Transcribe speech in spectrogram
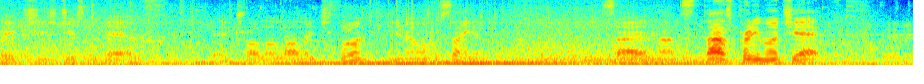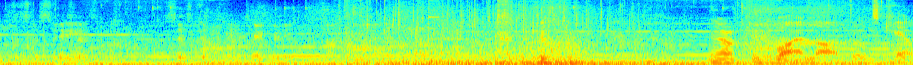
Which is just a bit of a bit of trollololage fun, you know what I'm saying? So that's that's pretty much it. there are quite a lot of them to kill.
